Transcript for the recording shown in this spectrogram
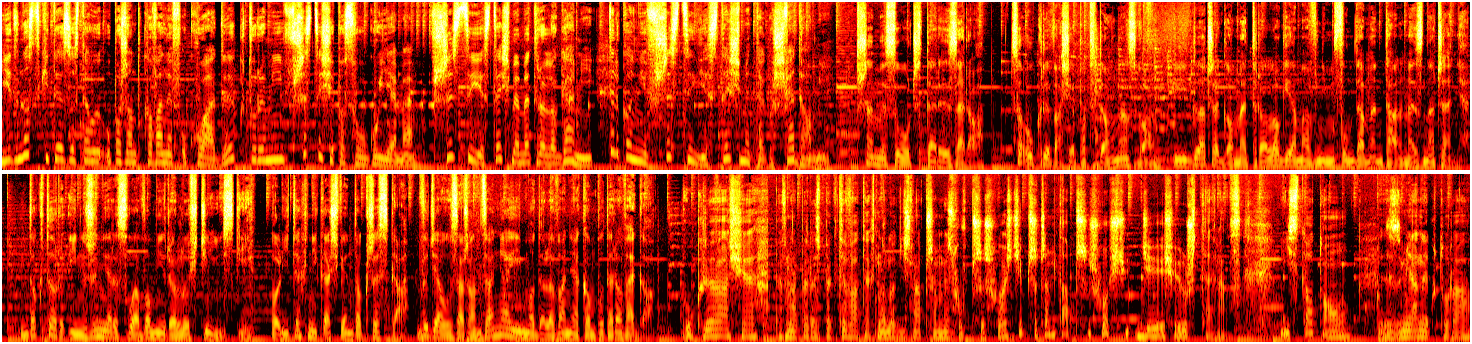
Jednostki te zostały uporządkowane w układy, którymi wszyscy się posługujemy. Wszyscy jesteśmy metrologami, tylko nie wszyscy jesteśmy tego świadomi. Przemysł 4.0. Co ukrywa się pod tą nazwą i dlaczego metrologia ma w nim fundamentalne znaczenie? Doktor inżynier Sławomir Luściński, Politechnika Świętokrzyska, Wydział Zarządzania i Modelowania Komputerowego. Ukrywa się pewna perspektywa technologiczna przemysłu w przyszłości, przy czym ta przyszłość dzieje się już teraz. Istotą zmiany, która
